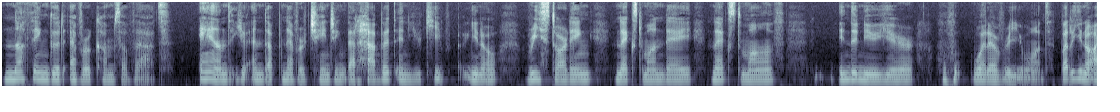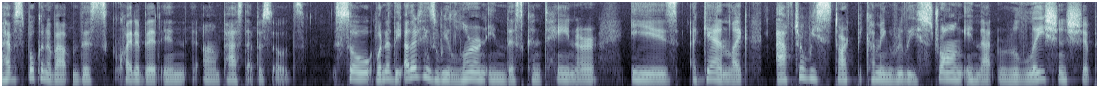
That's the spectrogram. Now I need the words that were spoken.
nothing good ever comes of that and you end up never changing that habit and you keep you know restarting next monday next month in the new year whatever you want. But you know i have spoken about this quite a bit in um, past episodes. So one of the other things we learn in this container is again like after we start becoming really strong in that relationship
